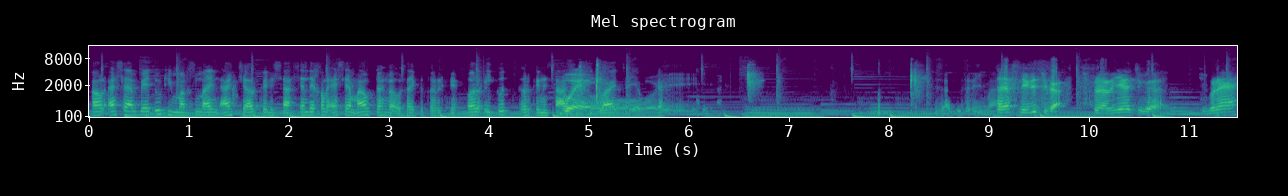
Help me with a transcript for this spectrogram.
kalau SMP itu dimaksimalin aja organisasi nanti kalau SMA udah nggak usah ikut orga- or- ikut organisasi Weh. itu aja ya udah. Bisa diterima. saya sendiri juga sebenarnya juga gimana ya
